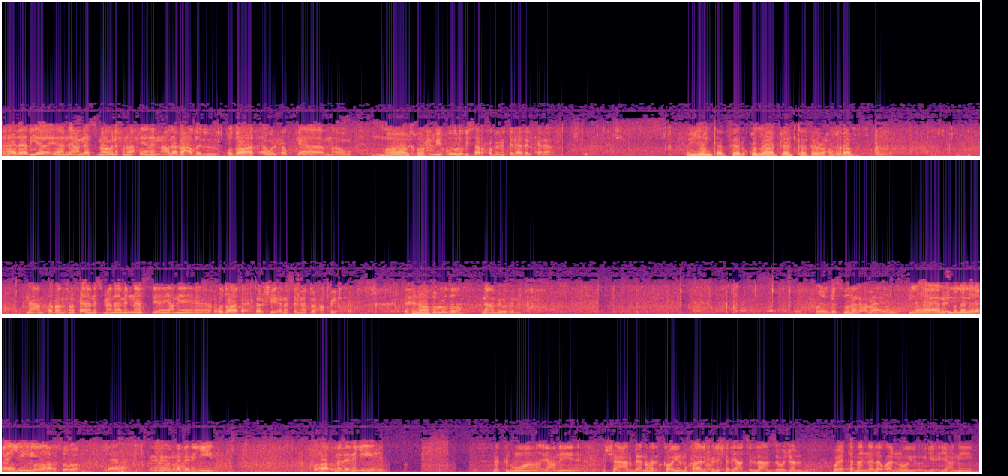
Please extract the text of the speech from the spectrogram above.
هذا بي يعني عم نسمع ونحن أحيانا على بعض القضاة أو الحكام أو الله أكبر. بيقولوا بيصرحوا بمثل هذا الكلام. إذا نكفر قضاة لا نكفر حكام. نعم طبعا نحن فعلا سمعناه من ناس يعني قضاة أكثر شيء أنا سمعته حقيقة. نعم. نعم باذن ويلبسون العمائم؟ لا مش قضاة شرعيين لا مدنيين. قضاة مدنيين. لكن هو يعني شاعر بأنه هذه القوانين مخالفة لشريعة الله عز وجل ويتمنى لو أنه يعني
